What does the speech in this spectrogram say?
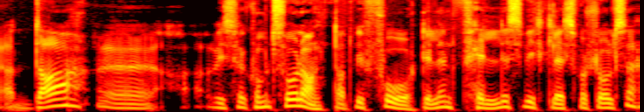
ja, da, øh, hvis vi har kommet så langt at vi får til en felles virkelighetsforståelse,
